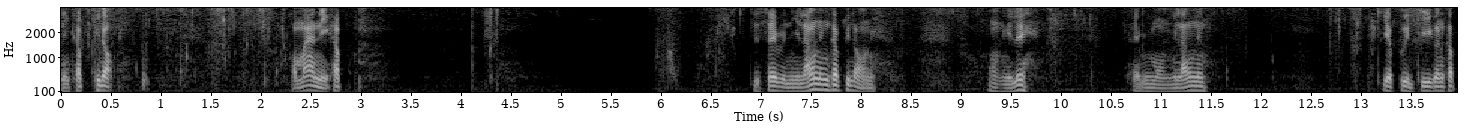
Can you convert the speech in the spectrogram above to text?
นี่ครับพี่น้องประมาณนี้ครับจะใส่แบบนี้หลังหนึงครับพี่น้องนี่มองนี้เลย ใส่มองนี้หลังหนึง ลียร์พื้นที่ก่อนครับ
